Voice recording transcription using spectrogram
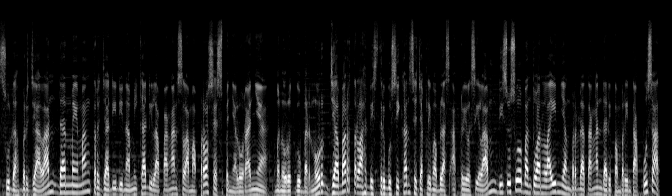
sudah berjalan dan memang terjadi dinamika di lapangan selama proses penyalurannya. Menurut Gubernur, Jabar telah distribusikan sejak 15 April silam disusul bantuan lain yang berdatangan dari pemerintah pusat.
